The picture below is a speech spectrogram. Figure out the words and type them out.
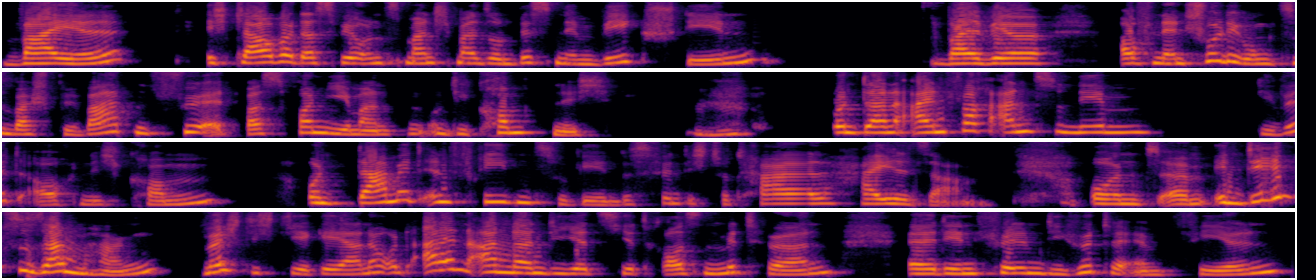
Weil ich glaube, dass wir uns manchmal so ein bisschen im Weg stehen, weil wir auf eine Entschuldigung zum Beispiel warten für etwas von jemandem und die kommt nicht. Mhm. Und dann einfach anzunehmen, die wird auch nicht kommen, und damit in Frieden zu gehen, das finde ich total heilsam. Und ähm, in dem Zusammenhang möchte ich dir gerne und allen anderen, die jetzt hier draußen mithören, äh, den Film Die Hütte empfehlen.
